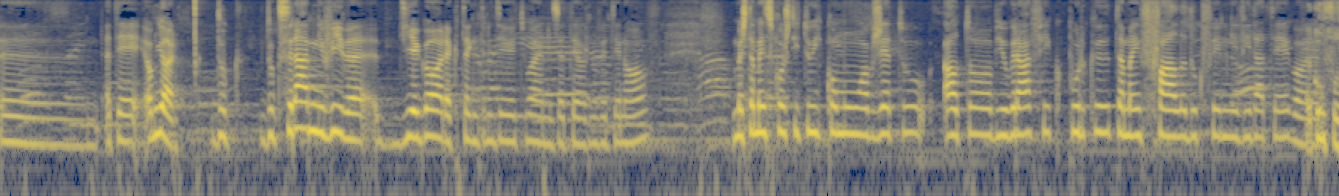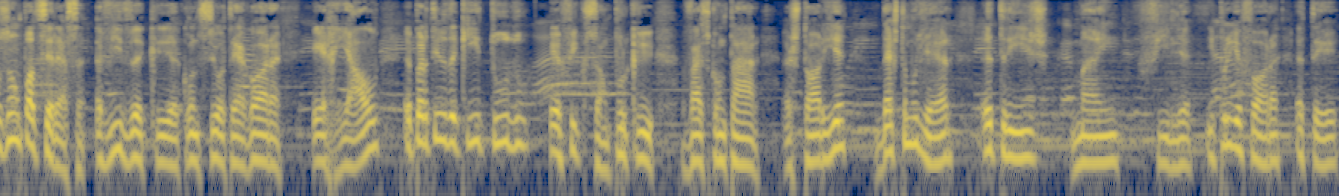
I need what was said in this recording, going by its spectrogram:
uh, até, ou melhor, do, do que será a minha vida de agora, que tenho 38 anos, até aos 99, mas também se constitui como um objeto autobiográfico porque também fala do que foi a minha vida até agora. A confusão pode ser essa. A vida que aconteceu até agora é real, a partir daqui tudo é ficção, porque vai-se contar a história desta mulher, atriz, mãe, filha e por aí afora até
